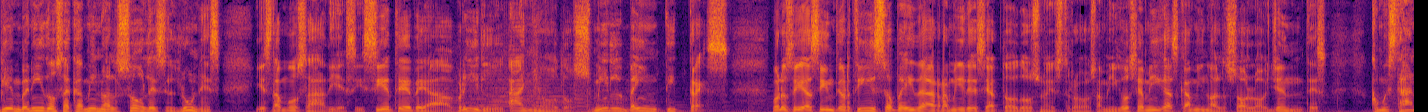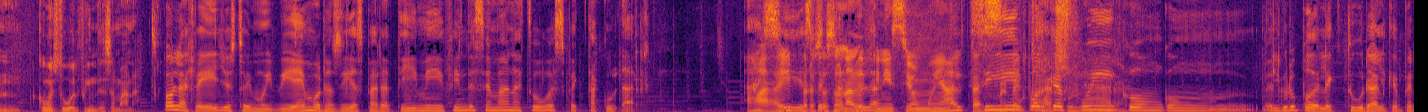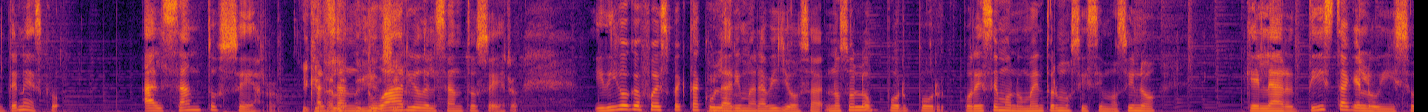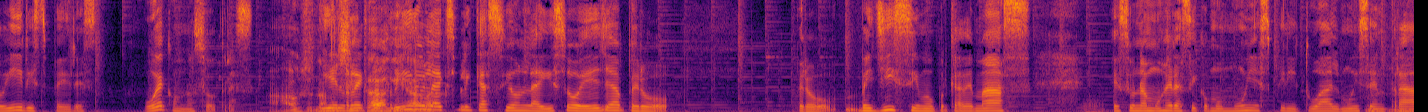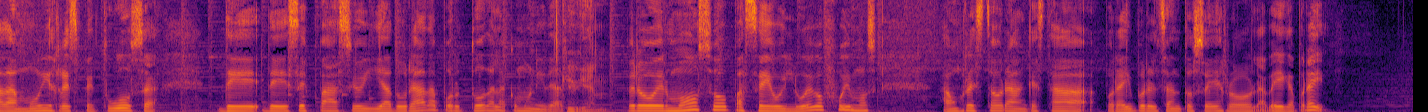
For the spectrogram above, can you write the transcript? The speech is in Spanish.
Bienvenidos a Camino al Sol. Es lunes y estamos a 17 de abril, año 2023. Buenos días, Cintia Ortiz, Obeida Ramírez y a todos nuestros amigos y amigas Camino al Sol oyentes. ¿Cómo están? ¿Cómo estuvo el fin de semana? Hola Rey, yo estoy muy bien. Buenos días para ti. Mi fin de semana estuvo espectacular. Ay, sí, pero eso es una definición muy alta. Sí, porque fui con, con el grupo de lectura al que pertenezco al Santo Cerro. ¿Y qué al tal la experiencia? santuario del Santo Cerro. Y digo que fue espectacular y maravillosa, no solo por, por, por ese monumento hermosísimo, sino que la artista que lo hizo, Iris Pérez, fue con nosotras. Ah, pues y el recorrido y la explicación la hizo ella, pero, pero bellísimo, porque además es una mujer así como muy espiritual, muy centrada, muy respetuosa de, de ese espacio y adorada por toda la comunidad. Qué bien. Pero hermoso paseo y luego fuimos a un restaurante que está por ahí por el Santo Cerro, La Vega, por ahí.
